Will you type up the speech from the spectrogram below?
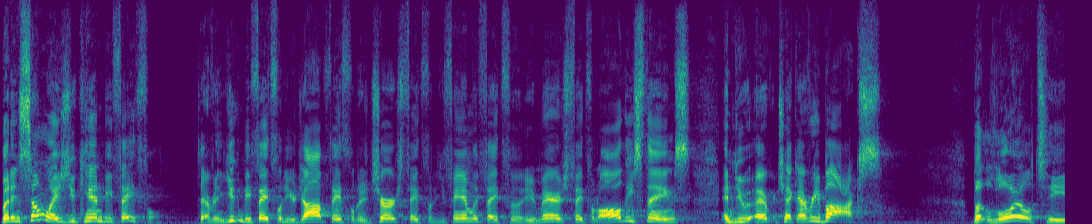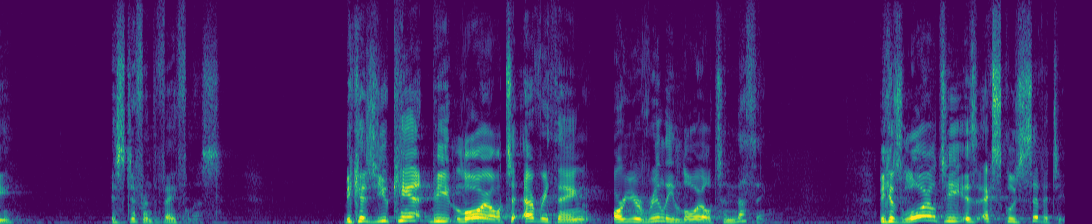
But in some ways, you can be faithful to everything. You can be faithful to your job, faithful to your church, faithful to your family, faithful to your marriage, faithful to all these things, and do every, check every box. But loyalty is different than faithfulness. Because you can't be loyal to everything, or you're really loyal to nothing. Because loyalty is exclusivity.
